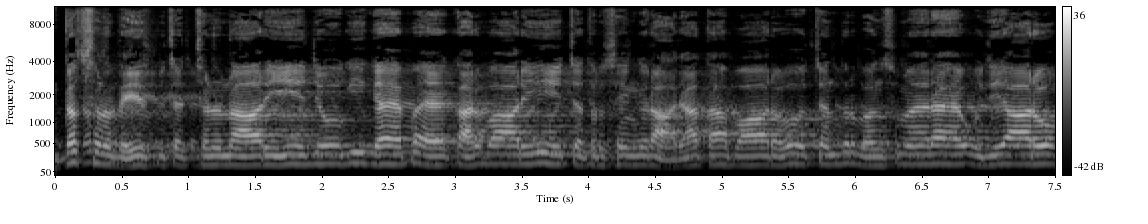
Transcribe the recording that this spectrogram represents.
ਦਸਣ ਦੇਸ ਵਿਚਛਣ ਨਾਰੀ, ਜੋਗੀ ਗਏ ਭੈ ਘਰ ਬਾਰੀ ਚਤੁਰ ਸਿੰਘ ਰਾਜਾ ਤਾ ਪਾਰੋ, ਚੰਦਰ ਬੰਸ ਮੈਂ ਰਹਿ ਉਜਿਆਰੋ।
